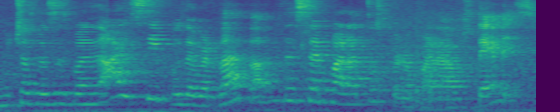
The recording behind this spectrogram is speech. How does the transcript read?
muchas veces pueden, ay, sí, pues de verdad han de ser baratos, pero para ustedes,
